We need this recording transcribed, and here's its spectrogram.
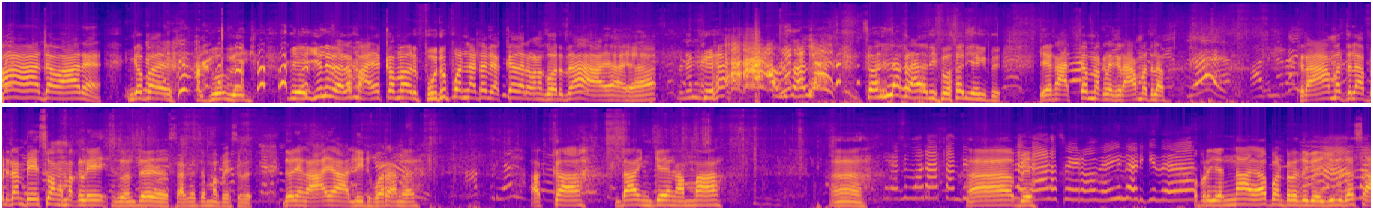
ஆ அதான் வாரேன். இங்க பா. ஐயோ வெயில் வெயில் வேற மயக்கமா இருக்கு. புது பொண்ணாட்டம் வெக்க வேற உனக்கு வருதா? ஆயா ஆயா. அப்படி சொல்ல சொல்லக்கூடாது நீ போடி என்கிட்ட. எங்க அத்தை மக்கள் கிராமத்துல கிராமத்தில் அப்படி தான் பேசுவாங்க மக்களே. இது வந்து சகஜமாக பேசுறது. இந்த ஒரு எங்கள் ஆயா அள்ளிட்டு போகிறாங்க அக்கா இந்தா இங்கே எங்கள் அம்மா. ஆ. வெயில் அடிக்குது அப்புறம் என்ன ஆயா பண்ணுறது வெயில் தான் சா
